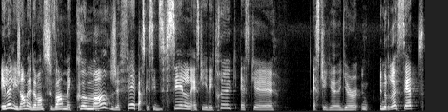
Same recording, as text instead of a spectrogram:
Et là, les gens me demandent souvent, mais comment je fais? Parce que c'est difficile. Est-ce qu'il y a des trucs? Est-ce que est-ce qu'il y a, une, recette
